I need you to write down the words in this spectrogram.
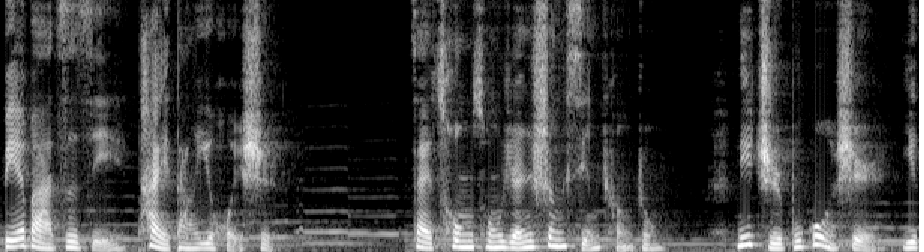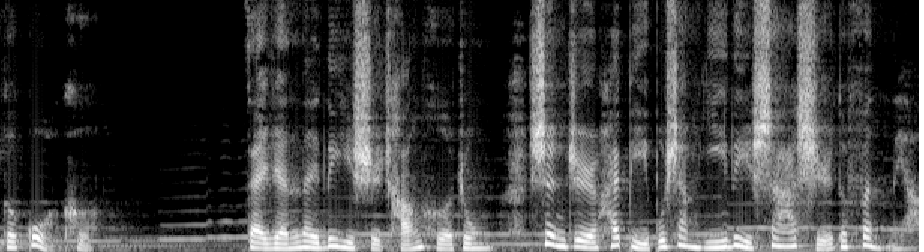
别把自己太当一回事，在匆匆人生行程中，你只不过是一个过客。在人类历史长河中，甚至还比不上一粒沙石的分量。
